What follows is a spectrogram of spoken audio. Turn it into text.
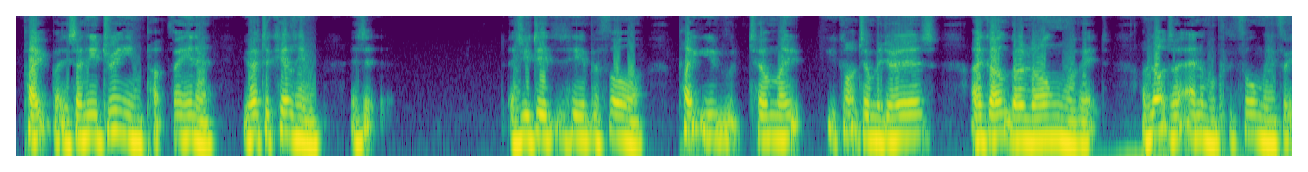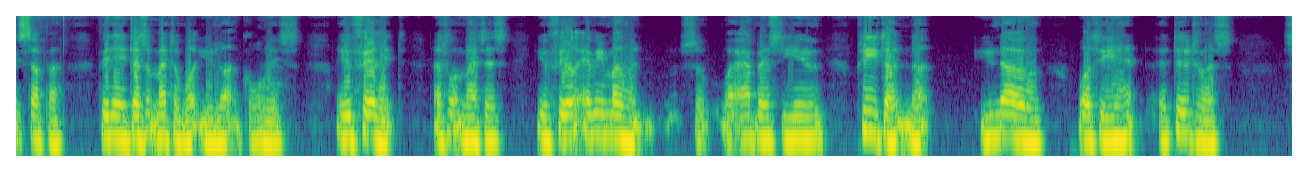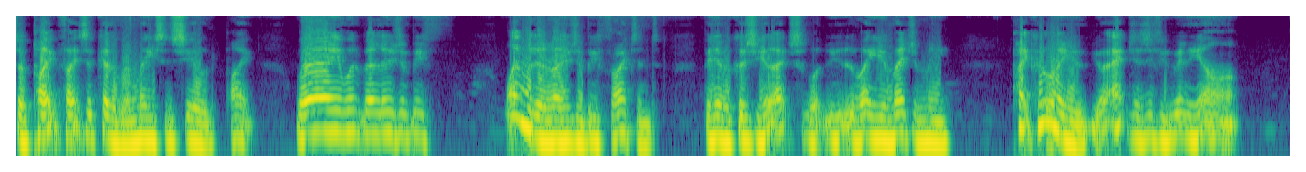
Pike, but it's only a dream, Vina. You have to kill him as it, as you did here before. Pike, you tell my you can't tell me there is. I can't go along with it. I'm not an animal performing for its supper. Vina, it doesn't matter what you like call this. You feel it. That's what matters. You feel every moment. So what happens to you? Please don't know. You know what he uh, do to us. So Pike fights a killer with Mason's shield. Pike, why would the illusion be? Why would an illusion be frightened? Vina, because you that's what the way you imagine me. Pike, who are you? You act as if you really are.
